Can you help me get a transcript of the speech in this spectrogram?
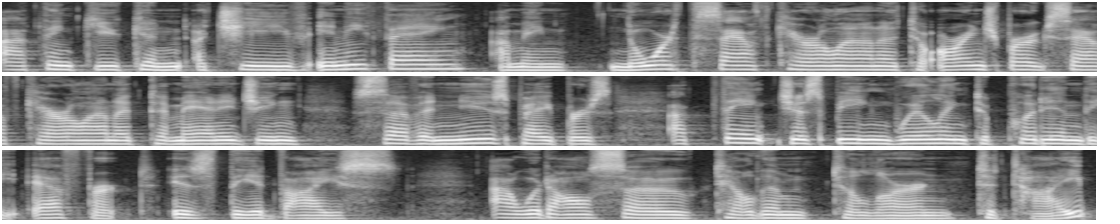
I think you can achieve anything. I mean, North South Carolina to Orangeburg, South Carolina to managing seven newspapers. I think just being willing to put in the effort is the advice I would also tell them to learn to type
